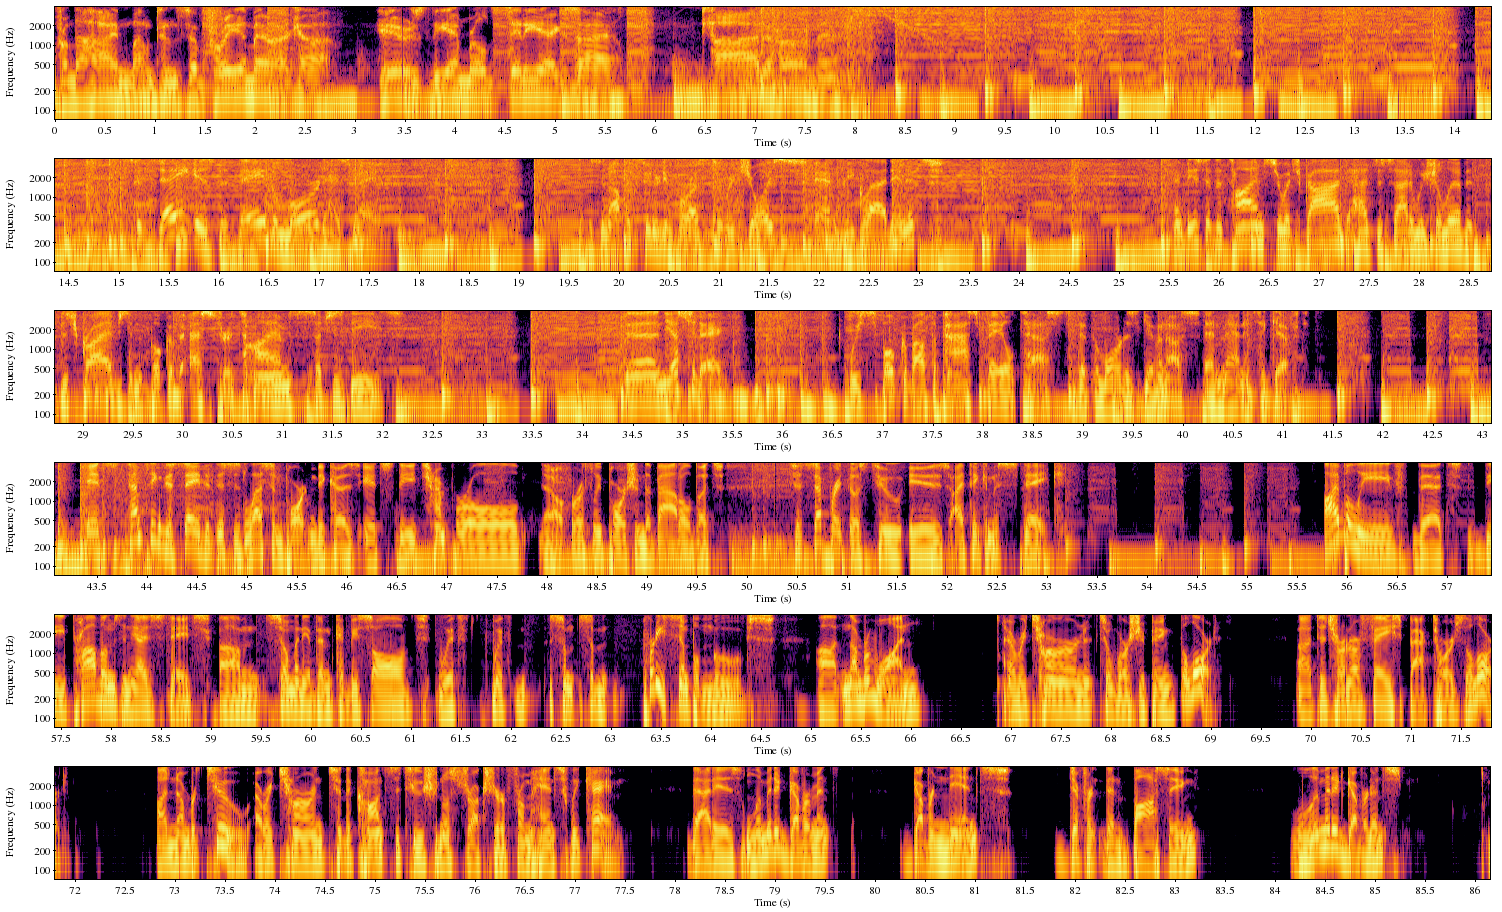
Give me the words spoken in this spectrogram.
from the high mountains of free America, here's the Emerald City exile, Todd Herman. Today is the day the Lord has made. It's an opportunity for us to rejoice and be glad in it. And these are the times through which God has decided we shall live. It describes in the book of Esther times such as these. And yesterday, we spoke about the pass fail test that the Lord has given us. And man, it's a gift. It's tempting to say that this is less important because it's the temporal, you know, earthly portion of the battle, but to separate those two is, I think, a mistake. I believe that the problems in the United States, um, so many of them could be solved with with some some pretty simple moves. Uh, number one, a return to worshiping the Lord, uh, to turn our face back towards the Lord. Uh, number two, a return to the constitutional structure from hence we came. That is limited government, governance, different than bossing, limited governance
